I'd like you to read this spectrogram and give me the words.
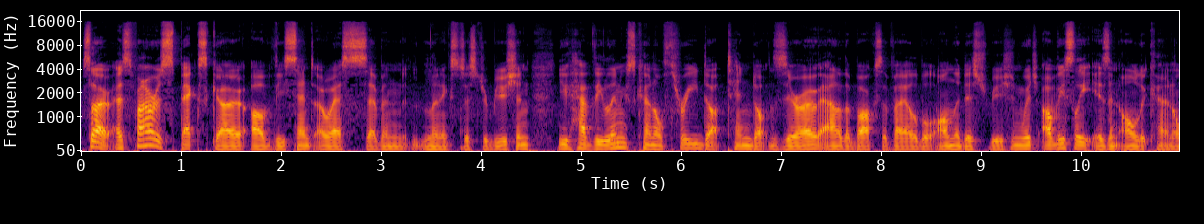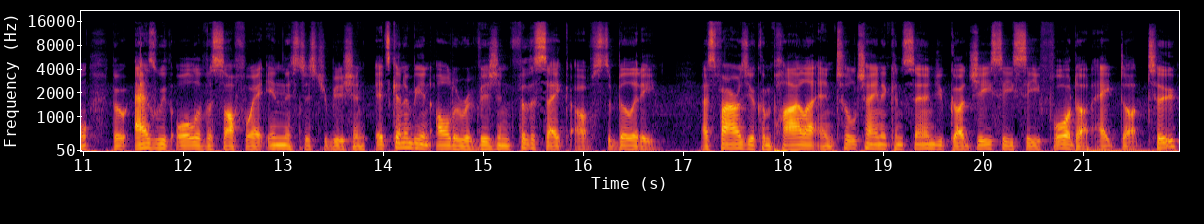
So, as far as specs go of the CentOS 7 Linux distribution, you have the Linux kernel 3.10.0 out of the box available on the distribution, which obviously is an older kernel, but as with all of the software in this distribution, it's going to be an older revision for the sake of stability. As far as your compiler and toolchain are concerned, you've got GCC 4.8.2,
